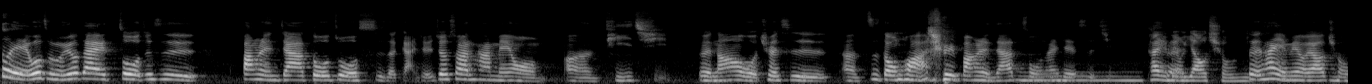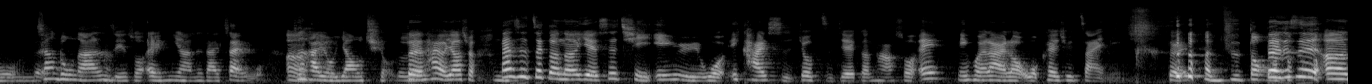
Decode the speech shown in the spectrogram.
对我怎么又在做？就是帮人家多做事的感觉。就算他没有嗯、提起。”对，然后我却是呃自动化 去帮人家做那些事情，嗯、他也没有要求你，对他也没有要求我。嗯、像露娜是直接说，哎、你来载我，这、嗯、还有要求，对不对？对他有要求，嗯、但是这个呢，也是起因于我一开始就直接跟他说，哎，你回来了，我可以去载你。对，很自动、啊。对，就是呃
